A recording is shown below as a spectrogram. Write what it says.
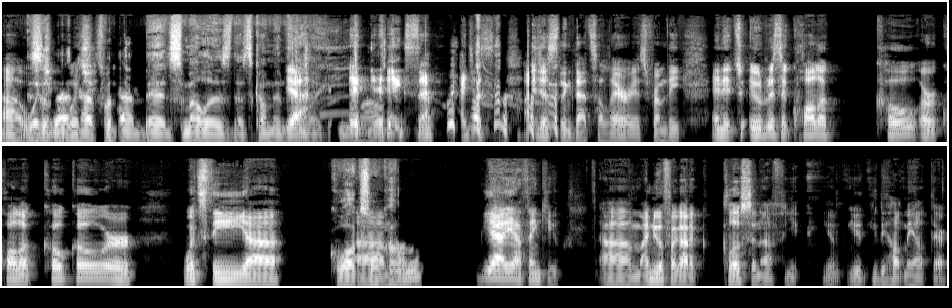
Uh, which, so that, which that's what that bad smell is that's coming yeah, from like exactly. I just I just think that's hilarious. From the and it's it was it Qualico or Qualicoco or what's the uh, Coaxocana? yeah, yeah. Thank you. Um, I knew if I got it close enough, you, you, you'd help me out there.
